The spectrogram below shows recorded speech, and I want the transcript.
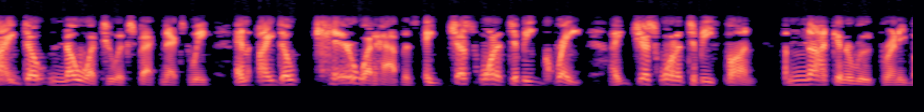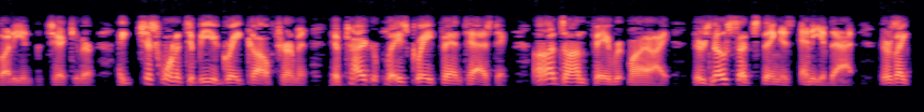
I don't know what to expect next week and I don't care what happens. I just want it to be great. I just want it to be fun. I'm not going to root for anybody in particular. I just want it to be a great golf tournament. If Tiger plays great, fantastic. Odds on favorite, my eye. There's no such thing as any of that. There's like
